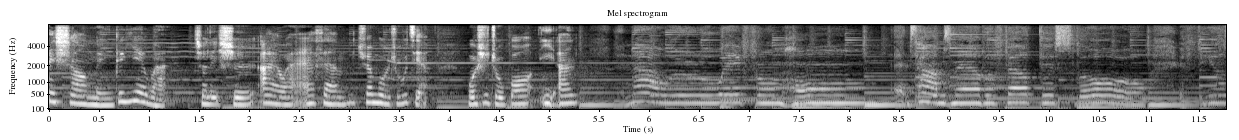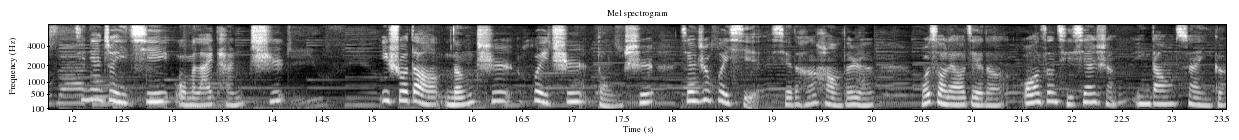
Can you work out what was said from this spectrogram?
爱上每一个夜晚，这里是爱晚 FM 专播主简，我是主播易安。今天这一期我们来谈吃。一说到能吃、会吃、懂吃、兼之会写、写得很好的人，我所了解的汪曾祺先生应当算一个。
